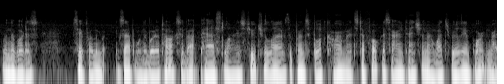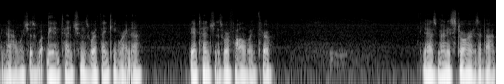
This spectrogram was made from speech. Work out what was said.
When the Buddha's, say for example, when the Buddha talks about past lives, future lives, the principle of karma, it's to focus our attention on what's really important right now, which is what the intentions we're thinking right now the intentions we're following through. He has many stories about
